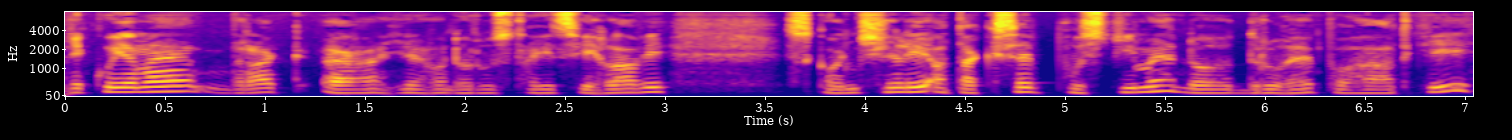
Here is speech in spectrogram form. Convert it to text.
Děkujeme. Drak a jeho dorůstající hlavy skončili a tak se pustíme do druhé pohádky.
